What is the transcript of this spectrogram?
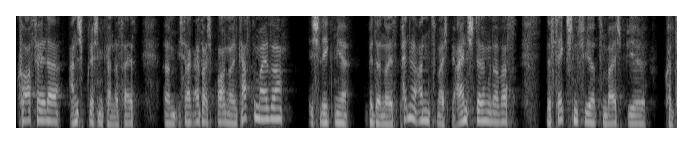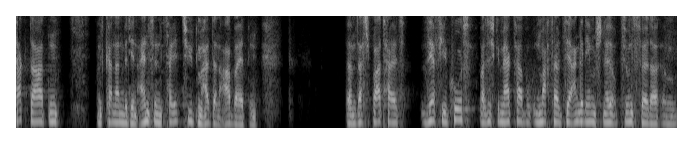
Core-Felder ansprechen kann. Das heißt, ähm, ich sage einfach, ich brauche einen neuen Customizer. Ich lege mir bitte ein neues Panel an, zum Beispiel Einstellungen oder was, eine Section für zum Beispiel Kontaktdaten und kann dann mit den einzelnen Feldtypen halt dann arbeiten. Ähm, das spart halt sehr viel Code, was ich gemerkt habe, und macht halt sehr angenehm, schnell Optionsfelder ähm,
